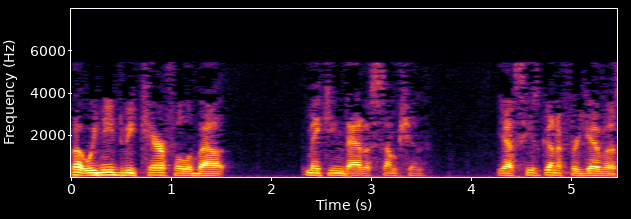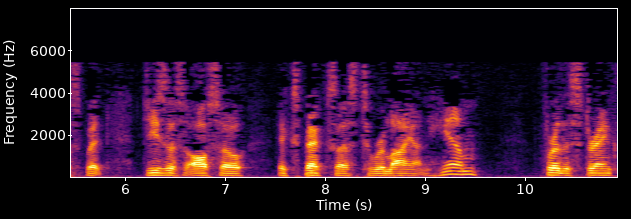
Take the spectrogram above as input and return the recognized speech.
But we need to be careful about making that assumption. Yes, He's going to forgive us, but Jesus also expects us to rely on Him for the strength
